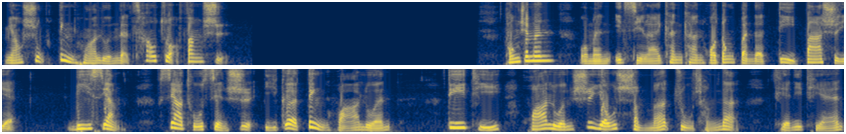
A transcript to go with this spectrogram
描述定滑轮的操作方式。同学们，我们一起来看看活动本的第八十页。B 项下图显示一个定滑轮。第一题，滑轮是由什么组成的？填一填。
